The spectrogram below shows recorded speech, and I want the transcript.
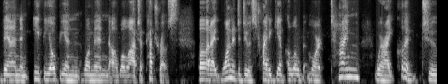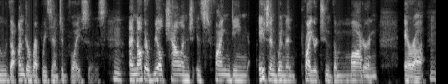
then an Ethiopian woman, uh, Walatta Petros. What I wanted to do is try to give a little bit more time where I could to the underrepresented voices. Hmm. Another real challenge is finding Asian women prior to the modern era. Hmm.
